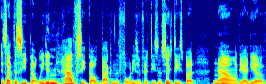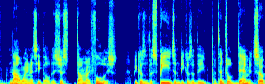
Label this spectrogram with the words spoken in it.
it's like the seatbelt. We didn't have seatbelt back in the 40s and 50s and 60s, but now the idea of not wearing a seatbelt is just downright foolish because of the speeds and because of the potential damage. So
